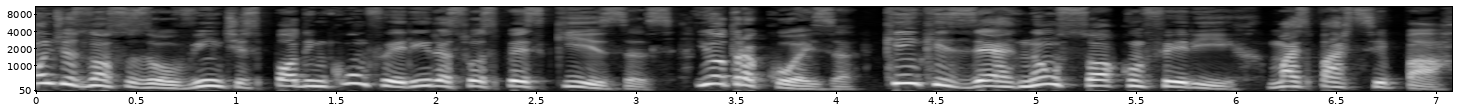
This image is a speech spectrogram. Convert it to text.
Onde os nossos ouvintes podem conferir as suas pesquisas. E outra coisa, quem quiser não só conferir, mas participar,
